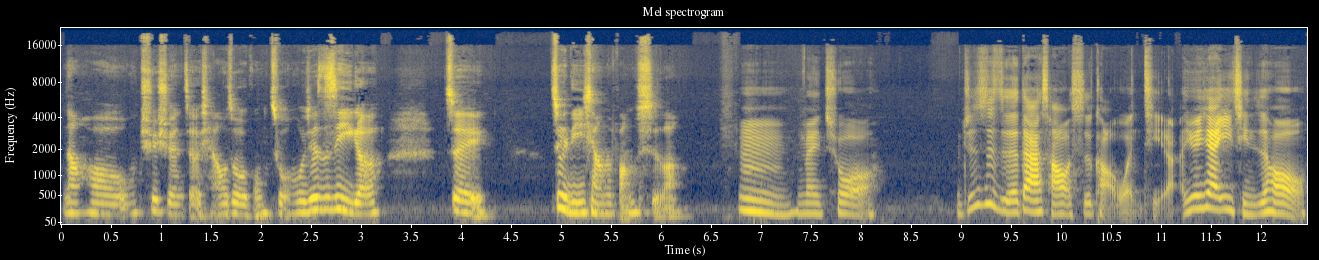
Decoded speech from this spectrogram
然后去选择想要做的工作，我觉得这是一个最最理想的方式了。嗯，没错，我觉得是值得大家好好思考的问题啦，因为现在疫情之后。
